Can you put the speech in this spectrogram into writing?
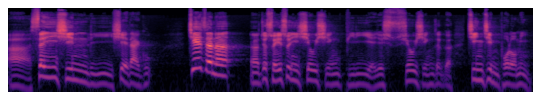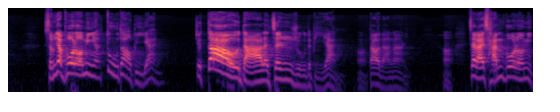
啊，身心离懈怠故。接着呢，呃，就随顺修行毗梨也就修行这个精进波罗蜜。什么叫波罗蜜啊？渡到彼岸，就到达了真如的彼岸啊，到达那里。再来禅波罗蜜，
